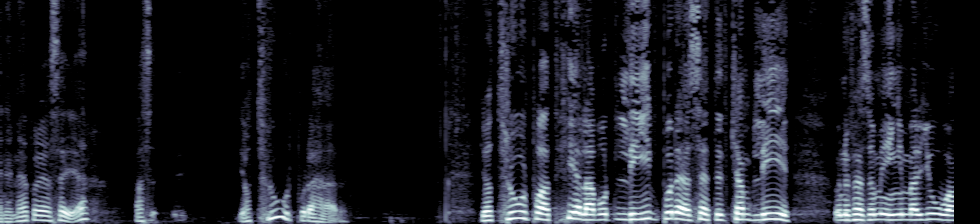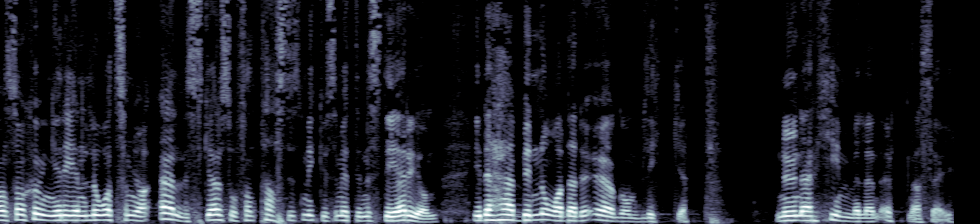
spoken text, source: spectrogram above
Är ni med på det jag säger? Alltså, jag tror på det här. Jag tror på att hela vårt liv på det sättet kan bli ungefär som Ingemar Johansson sjunger i en låt som jag älskar så fantastiskt mycket som heter Mysterium. I det här benådade ögonblicket, nu när himmelen öppnar sig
